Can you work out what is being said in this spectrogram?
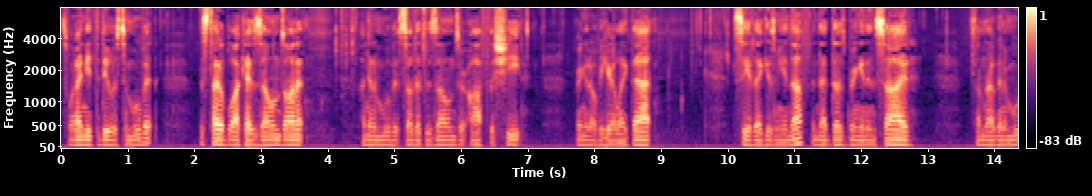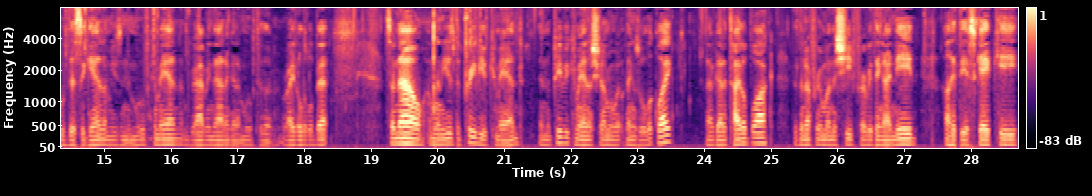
So what I need to do is to move it. This title block has zones on it. I'm going to move it so that the zones are off the sheet. Bring it over here like that. See if that gives me enough, and that does bring it inside. So I'm now going to move this again. I'm using the move command. I'm grabbing that. I'm going to move to the right a little bit. So now I'm going to use the preview command, and the preview command will show me what things will look like. I've got a title block. There's enough room on the sheet for everything I need. I'll hit the escape key.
